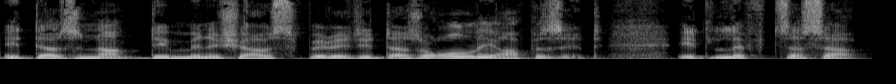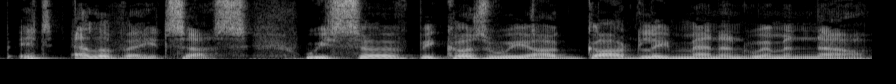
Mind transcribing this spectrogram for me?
it does not diminish our spirit, it does all the opposite. It lifts us up, it elevates us. We serve because we are godly men and women now.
